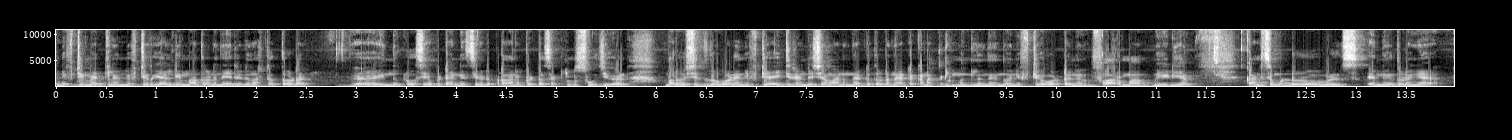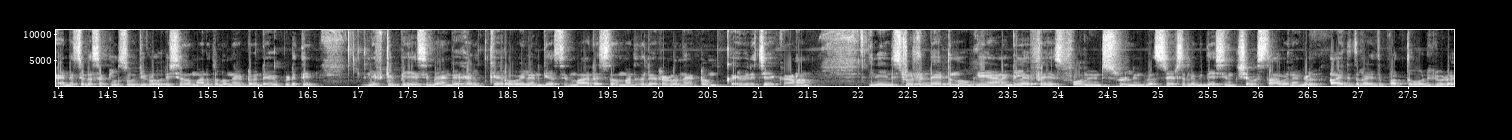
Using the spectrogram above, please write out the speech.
നിഫ്റ്റി മെറ്റലും നിഫ്റ്റി റിയാലിറ്റിയും മാത്രമാണ് നേരിയൊരു നഷ്ടത്തോടെ ഇന്ന് ക്ലോസ് ചെയ്യപ്പെട്ട എൻ എസ് സിയുടെ പ്രധാനപ്പെട്ട സെക്ടറൽ സൂചികൾ. മറുവശത്ത് നോക്കുകയാണെങ്കിൽ നിഫ്റ്റി ഐ ടി രണ്ട് ശതമാനം നേട്ടത്തോടെ നേട്ടക്കണക്കിൽ മുന്നിൽ നിന്നു. Nifty auto pharma media consumer durables എന്നിവ തുടങ്ങിയ എൻ എസ് സിയുടെ സെക്ടർ സൂചികൾ ഒരു ശതമാനത്തോളം നേട്ടവും രേഖപ്പെടുത്തി. Nifty P S C bank health care oil and gas എന്നിവ അര ശതമാനത്തിലേറെയുള്ള നേട്ടവും കൈവരിച്ചേക്കാണ്. കാണാം ഇനി ഇൻസ്റ്റിറ്റ്യൂഷൻ ഡേറ്റ നോക്കുകയാണെങ്കിൽ F S foreign institution investors അല്ലെങ്കിൽ വിദേശ നിക്ഷേപ സ്ഥാപനങ്ങൾ ആയിരത്തി തൊള്ളായിരത്തി പത്ത് കോടി രൂപയുടെ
